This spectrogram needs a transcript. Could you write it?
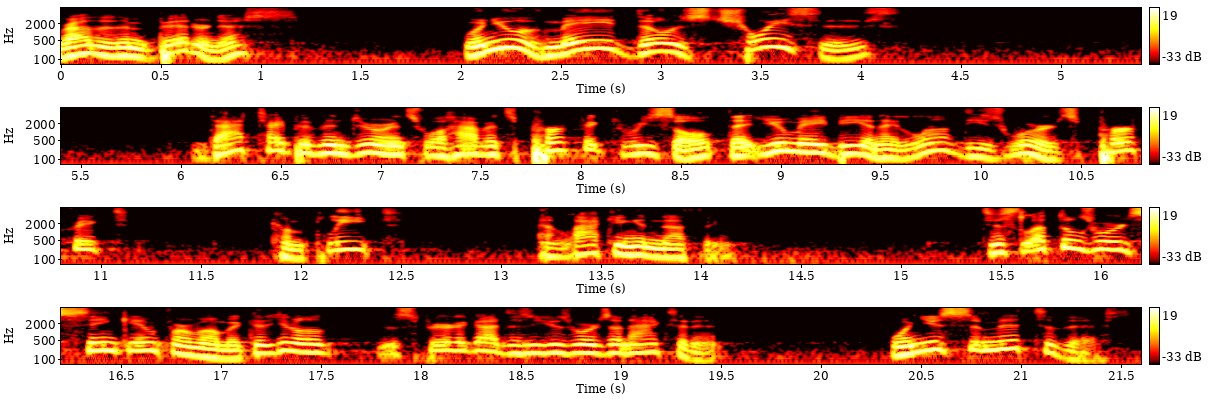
rather than bitterness, when you have made those choices, that type of endurance will have its perfect result that you may be, and I love these words perfect, complete, and lacking in nothing. Just let those words sink in for a moment because, you know, the Spirit of God doesn't use words on accident. When you submit to this,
